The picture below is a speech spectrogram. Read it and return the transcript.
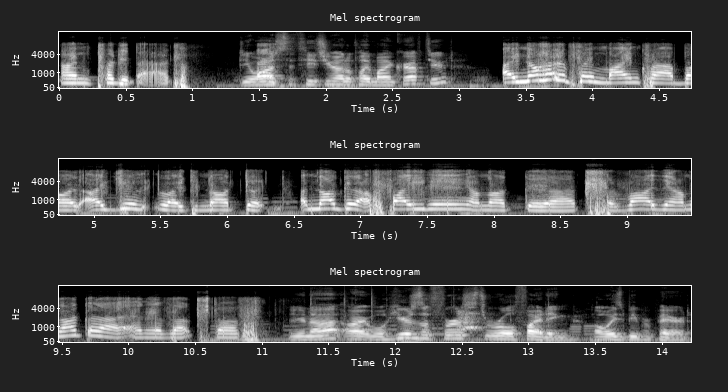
I'm pretty bad. Do you want us to teach you how to play Minecraft, dude? I know how to play Minecraft, but I just like not good. I'm not good at fighting. I'm not good at surviving. I'm not good at any of that stuff. You're not? Alright, well here's the first rule of fighting. Always be prepared.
